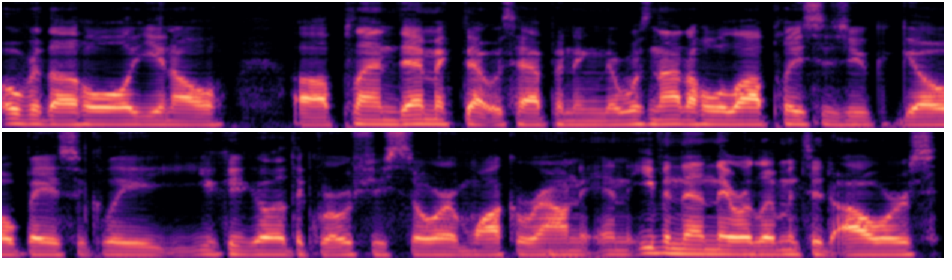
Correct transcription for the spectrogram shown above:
over the whole, you know, uh, pandemic that was happening, there was not a whole lot of places you could go. Basically, you could go to the grocery store and walk around, and even then, they were limited hours.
